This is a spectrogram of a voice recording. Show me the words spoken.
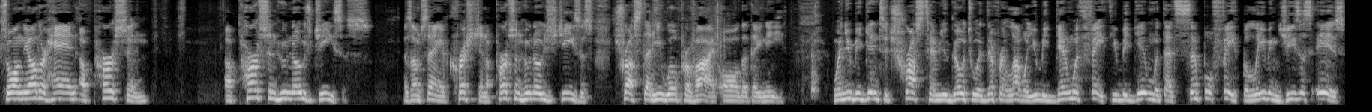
So on the other hand, a person, a person who knows Jesus, as I'm saying, a Christian, a person who knows Jesus, trusts that he will provide all that they need. When you begin to trust him, you go to a different level. You begin with faith. You begin with that simple faith, believing Jesus is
